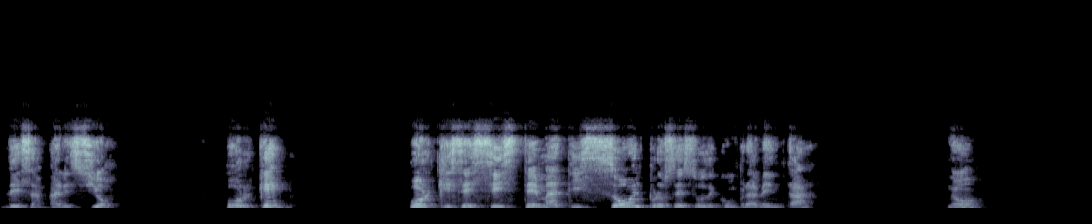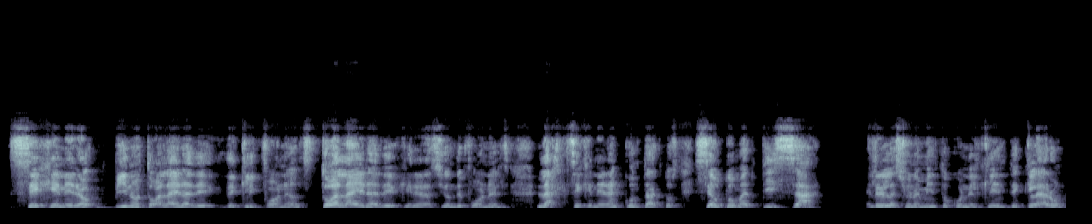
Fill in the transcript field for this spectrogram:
desapareció. ¿Por qué? porque se sistematizó el proceso de compra-venta, ¿no? Se generó, vino toda la era de, de ClickFunnels, toda la era de generación de funnels, se generan contactos, se automatiza el relacionamiento con el cliente, claro,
